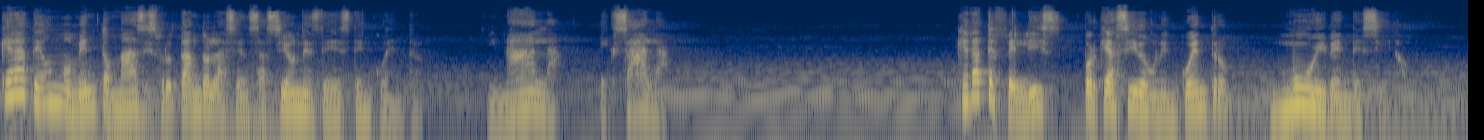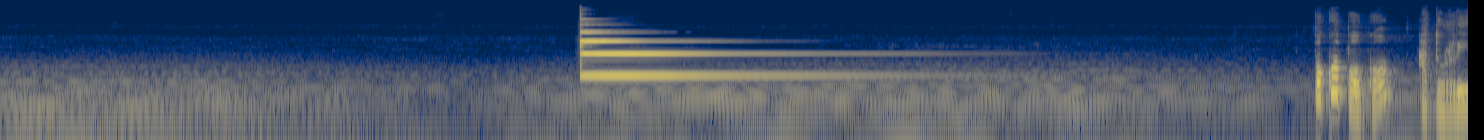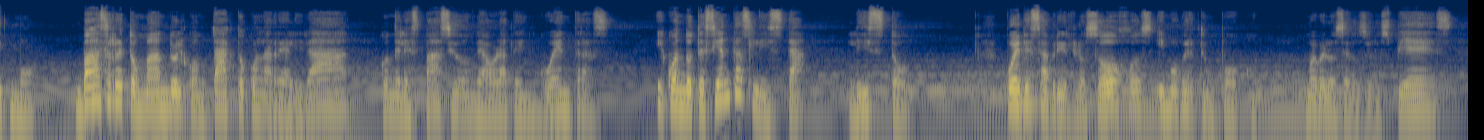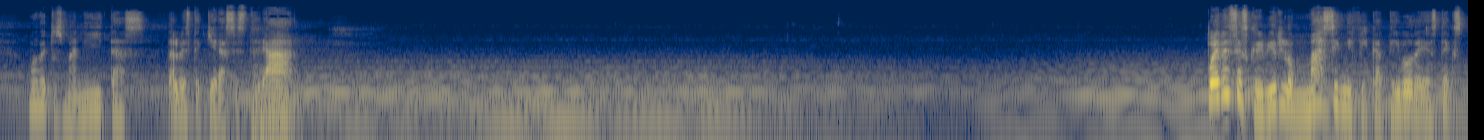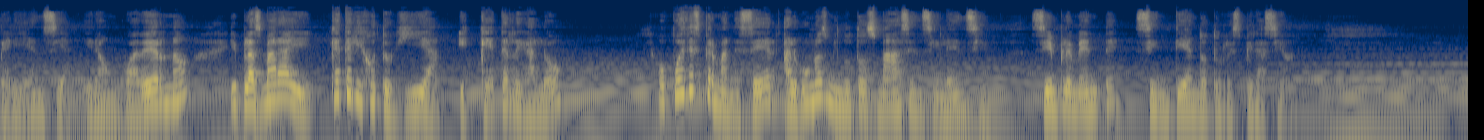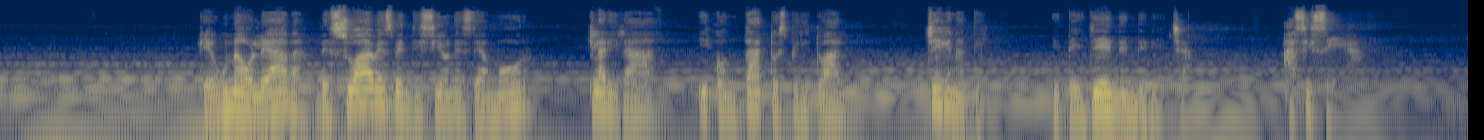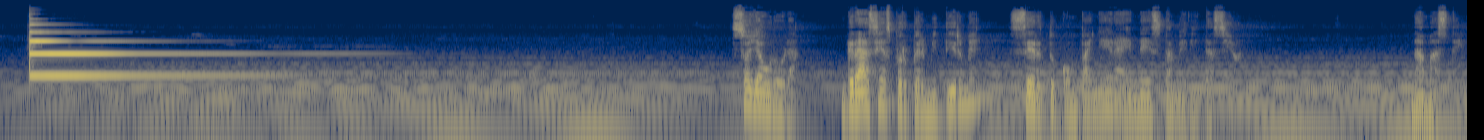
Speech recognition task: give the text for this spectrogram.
Quédate un momento más disfrutando las sensaciones de este encuentro. Inhala, exhala. Quédate feliz porque ha sido un encuentro muy bendecido. Poco a poco, a tu ritmo, vas retomando el contacto con la realidad, con el espacio donde ahora te encuentras. Y cuando te sientas lista, listo, puedes abrir los ojos y moverte un poco. Mueve los dedos de los pies, mueve tus manitas, tal vez te quieras estirar. Puedes escribir lo más significativo de esta experiencia, ir a un cuaderno y plasmar ahí qué te dijo tu guía y qué te regaló. O puedes permanecer algunos minutos más en silencio, simplemente sintiendo tu respiración. Que una oleada de suaves bendiciones de amor, claridad y contacto espiritual lleguen a ti y te llenen de dicha así sea. Soy Aurora. Gracias por permitirme ser tu compañera en esta meditación. Namaste.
